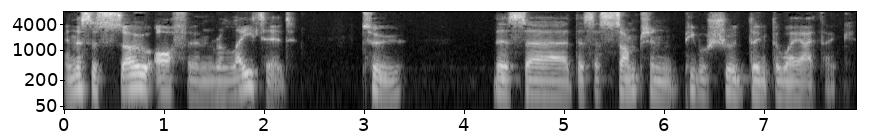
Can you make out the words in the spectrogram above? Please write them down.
and this is so often related to this uh, this assumption people should think the way I think.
